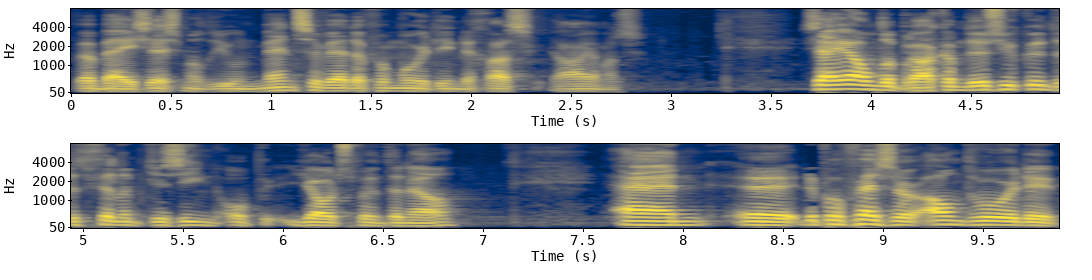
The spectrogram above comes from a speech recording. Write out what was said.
waarbij 6 miljoen mensen werden vermoord in de gaskamers. Zij onderbrak hem, dus u kunt het filmpje zien op joods.nl. En uh, de professor antwoordde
